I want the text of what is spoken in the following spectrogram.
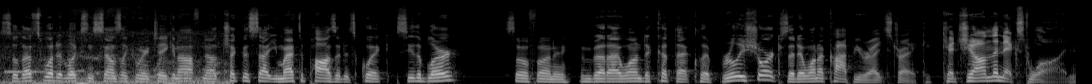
So that's what it looks and sounds like when you're taking off. Now check this out. You might have to pause it. It's quick. See the blur? So funny. But I wanted to cut that clip really short because I didn't want a copyright strike. Catch you on the next one.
